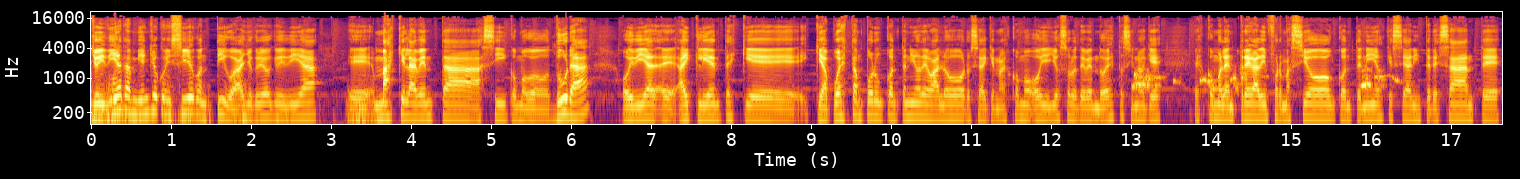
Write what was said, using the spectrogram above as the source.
y hoy día también yo coincido contigo ¿ah? yo creo que hoy día eh, más que la venta así como dura Hoy día eh, hay clientes que, apuestan por un contenido de valor, o sea, que no es como, oye, yo solo te vendo esto, sino que es como la entrega de información, contenidos que sean interesantes.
